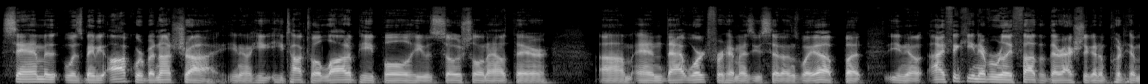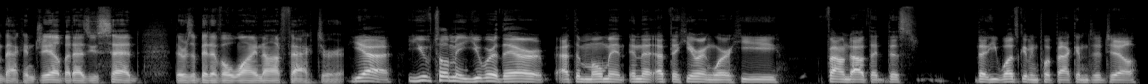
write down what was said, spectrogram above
Sam was maybe awkward but not shy. You know, he he talked to a lot of people. He was social and out there. Um, and that worked for him, as you said, on his way up. But, you know, I think he never really thought that they're actually going to put him back in jail. But as you said, there was a bit of a why not factor. Yeah. You've told me you were there at the moment in the, at the hearing where he found out that this, that he was getting put back into jail.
